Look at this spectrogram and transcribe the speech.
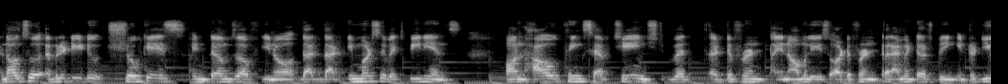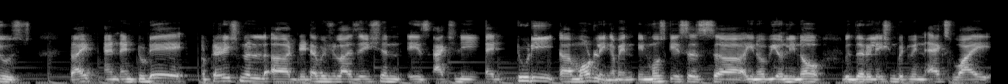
and also ability to showcase in terms of you know that that immersive experience on how things have changed with uh, different anomalies or different parameters being introduced right? And and today traditional uh, data visualization is actually a 2D uh, modeling. I mean, in most cases, uh, you know, we only know the relation between x, y,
